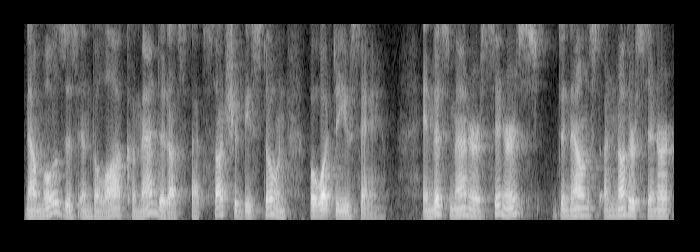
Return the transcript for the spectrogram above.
Now Moses in the law commanded us that such should be stoned, but what do you say? In this manner, sinners denounced another sinner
